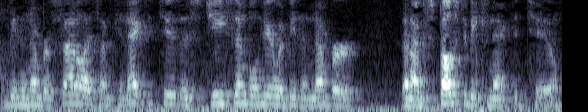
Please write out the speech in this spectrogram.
would be the number of satellites I'm connected to. This G symbol here would be the number that I'm supposed to be connected to.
